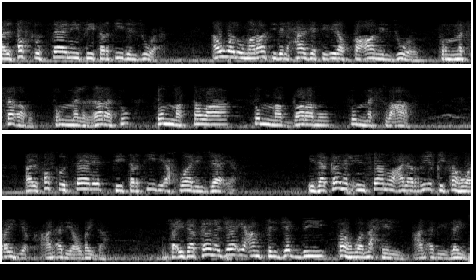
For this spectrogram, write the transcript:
الفصل الثاني في ترتيب الجوع. أول مراتب الحاجة إلى الطعام الجوع ثم السغب ثم الغرث ثم الطوى ثم الضرم ثم السعار الفصل الثالث في ترتيب أحوال الجائع. إذا كان الإنسان على الريق فهو ريق عن أبي عبيدة. فإذا كان جائعا في الجد فهو محل عن أبي زيد.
